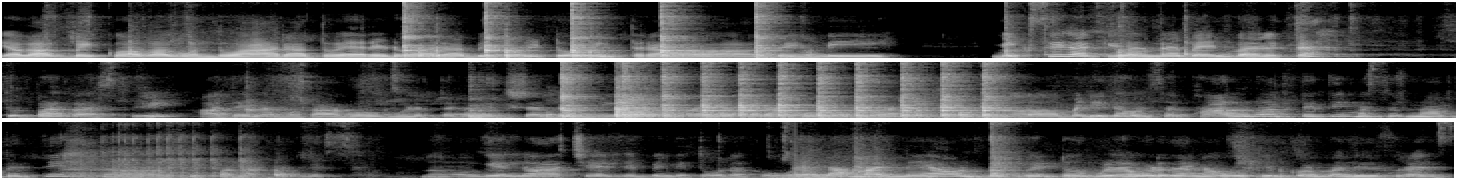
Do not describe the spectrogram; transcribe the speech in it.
ಯಾವಾಗ ಬೇಕೋ ಅವಾಗ ಒಂದು ವಾರ ಅಥವಾ ಎರಡು ವಾರ ಬಿಟ್ಬಿಟ್ಟು ಈ ಥರ ಬೆಣ್ಣೆ ಮಿಕ್ಸಿಗೆ ಹಾಕಿವಿ ಅಂದರೆ ಬೆಣ್ಣೆ ಬರುತ್ತೆ. ತುಪ್ಪ ಕಾಯಿಸ್ತೀವಿ ಅದೇ ನಮಗೆ ಆಗೋಗ್ಬಿಡುತ್ತೆ ನಾವು ಎಕ್ಸ್ಟ್ರಾ ಬೆಣ್ಣೆ ತುಪ್ಪ ಎಲ್ಲ ತರಕ್ಕೆ ಹೋಗೋದಿಲ್ಲ ಮನಿದ ಒಂದು ಸ್ವಲ್ಪ ಹಾಲು ಆಗ್ತೈತಿ ಮೊಸರು ಆಗ್ತೈತಿ ಆ, ಹಾಕ್ತೈತಿ ಆಗ್ತೈತಿ. ನಮಗೆಲ್ಲ ಆಚೆ ಅಲ್ಲಿ ಬೆಣ್ಣೆ ತೊಗೊಳಕ್ಕೆ ಹೋಗೋಲ್ಲ ಮೊನ್ನೆ ಅವ್ನು ಬಿಟ್ಬಿಟ್ಟು ಹುಳ ಹುಡ್ದ ನಾವು ತಿನ್ಕೊಂಡು ಬಂದಿದ್ವಿ ಫ್ರೆಂಡ್ಸ್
